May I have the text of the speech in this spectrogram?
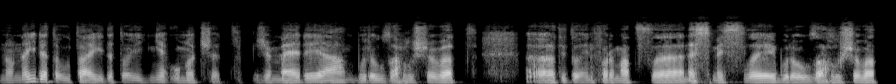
No nejde to utajit, jde to jedině umlčet, že média budou zahlušovat uh, tyto informace nesmysly, budou zahlušovat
